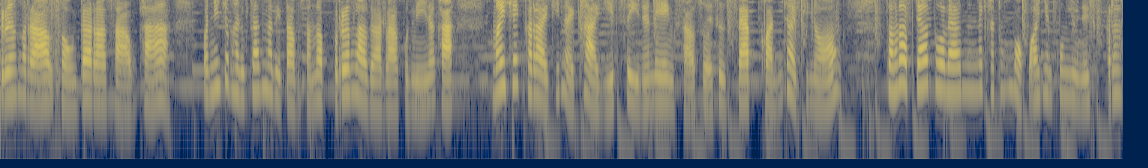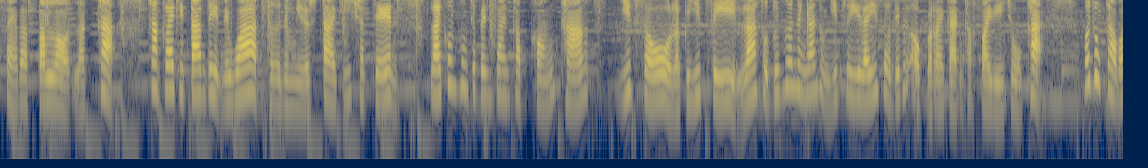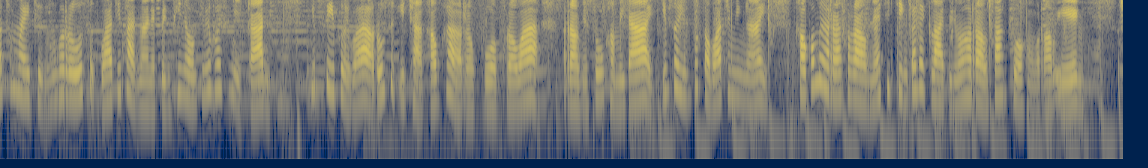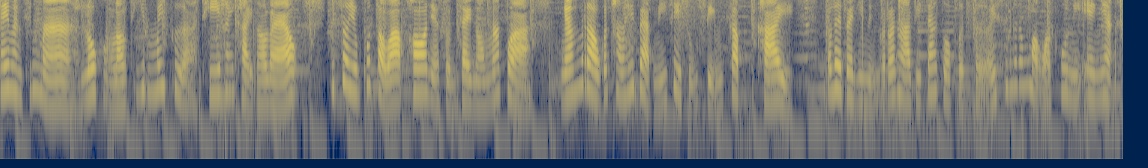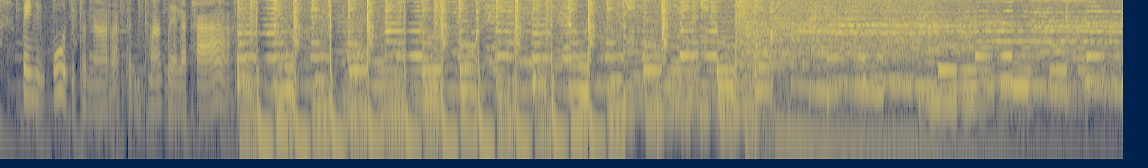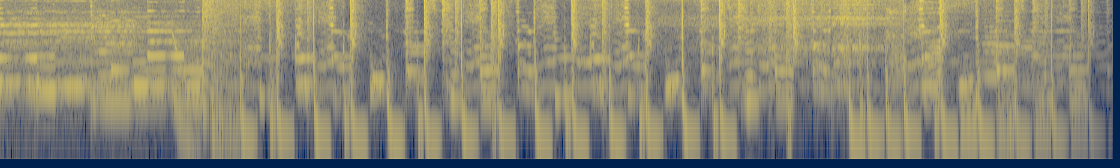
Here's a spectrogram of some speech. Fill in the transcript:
เรื่องราวสองดาราสาวค่ะ วันนี้จะพาทุกท่านมาติดตามสำหรับเรื่องราวดาราคนนี้นะคะ ไม่ใช่ใครที่ไหนค่ะยิปซีนั่นเอง สาวสวยสุดแซ่บขวัญใจพี่น้องสำหรับเจ้าตัวแล้วนั้นนะคะ ต้องบอกว่ายังคงอยู่ในกระแสแบบตลอดล้วค่ะ หากใครติดตามจะเห็นได้ว่าเธอนะมีลฟ์สไตล์ที่ชัดเจน หลายคนคงจะเป็นแฟนคลับของทั้งยิปโซ แล้วก็ยิปซีล่าสุดเพื่อนๆทางด้านของยิปซีและยิปโซได้ไปออกรายการขับไฟเดโชว์ค่ะ เมื่อถูกถามว่าทำไมถึงรู้สึกว่าที่ผ่านมาเนี่ยเป็นพี่น้องที่ไม่ค่อยสนิทกันยิปซีเผยว่ารู้สึกอิจฉาเขาค่ะ เรากลัวเพราะว่าเราเนี่ยสู้เขาไม่ได้ยิปโซยังพูดต่อว่าทำยังไง เขาก็ไม่รักเรานะจริงๆ ก็เลยกลายเป็นว่าเราสร้างตัวของเราเอง ให้มันขึ้นมา โลกของเราที่ไม่เผื่อที่ให้ใครเขาแล้วยิปโซยังพูดต่อว่าพ่อเนี่ยสนใจน้องมากกว่า งั้นเราก็ทำให้แบบนี้สิสูงสิงกับใคร ก็เลยเป็นอีกหนึ่งเรื่องราวที่เจ้าตัวเปิดเผย ซึ่งก็ต้องบอกว่าคู่นี้เองเนี่ย เป็นหนึ่งคู่ที่เขาน่ารักกันมากๆเลยละค่ะ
